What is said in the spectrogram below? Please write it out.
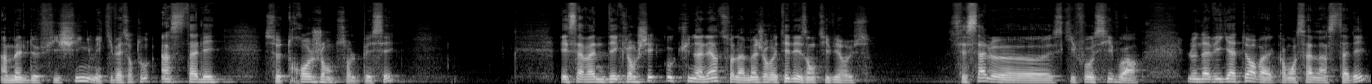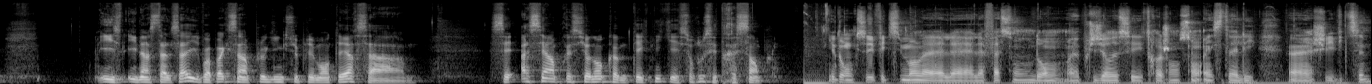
un, mail de phishing, mais qui va surtout installer ce trojan sur le PC. Et ça va ne déclencher aucune alerte sur la majorité des antivirus. C'est ça ce qu'il faut aussi voir. Le navigateur va commencer à l'installer. Il, installe ça, il ne voit pas que c'est un plugin supplémentaire. C'est assez impressionnant comme technique et surtout c'est très simple. Et donc, c'est effectivement la, façon dont euh, plusieurs de ces trojans sont installés euh, chez les victimes.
